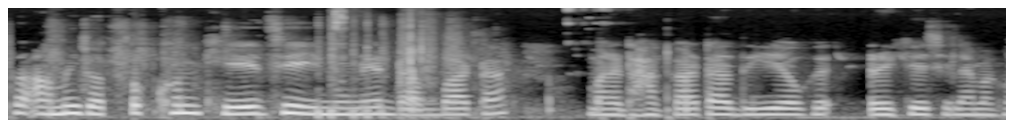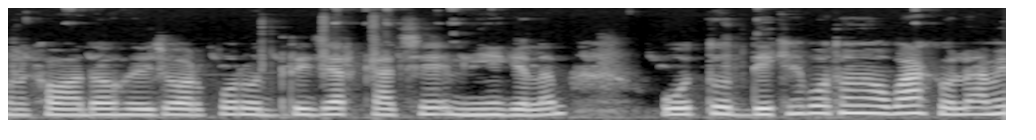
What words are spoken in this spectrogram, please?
তো আমি যতক্ষণ খেয়েছি এই নুনের ডাব্বাটা মানে ঢাকাটা দিয়ে ওকে রেখেছিলাম, এখন খাওয়া দাওয়া হয়ে যাওয়ার পর ও দ্রিজার কাছে নিয়ে গেলাম। ও তো দেখে প্রথমে অবাক হলো, আমি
